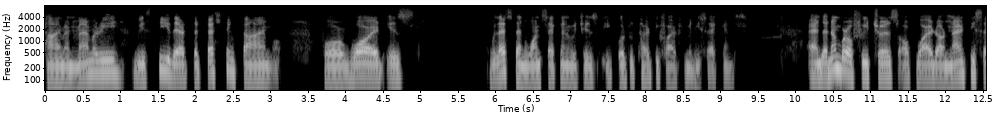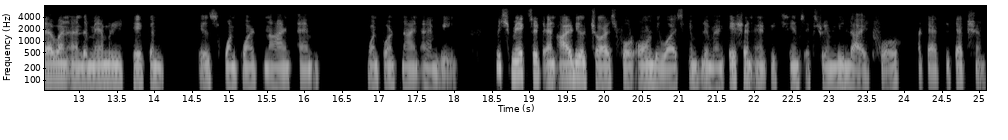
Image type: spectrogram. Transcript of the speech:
time and memory. We see that the testing time for VOID is less than one second, which is equal to 35 milliseconds. And the number of features of VOID are 97, and the memory taken is 1.9 M, 1.9 MB which makes it an ideal choice for on-device implementation and it seems extremely light for attack detection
